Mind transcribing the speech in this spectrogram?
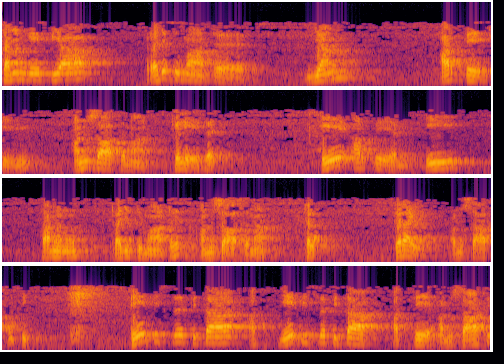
තමන්ගේ පියා රජතුමාට යම් අර්ථයකින් අනුශාසනා කළේද ඒ අර්ථයෙන් හි තමනු රජතුමාට අනුශාසනා කළා. කරයි අනුශාසති. තේතිස්ස පිතා යේතිස්ස පිතා අත්තේ අනුශාසි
